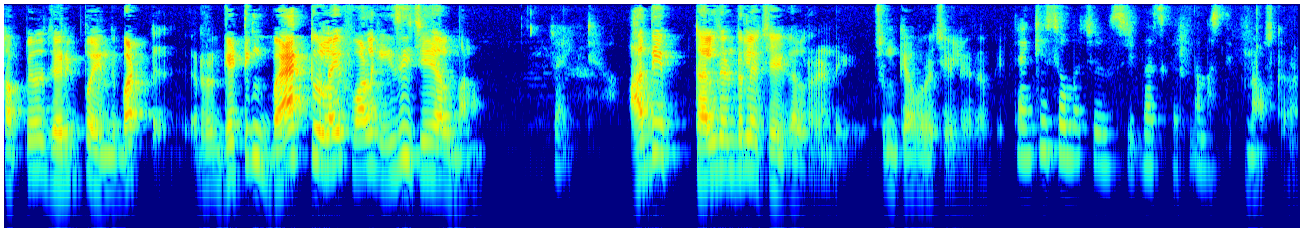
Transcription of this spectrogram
తప్పేదో జరిగిపోయింది. But getting back to life వాళ్ళకి ఈజీ చేయాలి మనం. అది తల్లిదండ్రులే చేయగలరండి. ఇంకెవరూ చేయలేరు అది. Thank you so much Srinivas గారు. నమస్తే. నమస్కారం.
